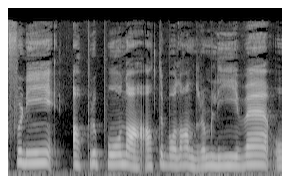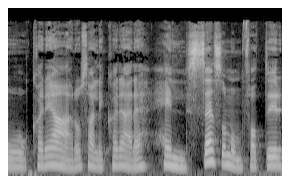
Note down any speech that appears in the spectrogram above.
fordi apropos da, at det både handler om livet og karriere, og særlig karrierehelse, som omfatter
